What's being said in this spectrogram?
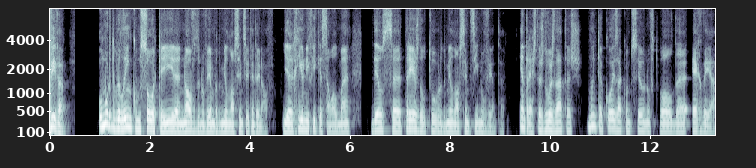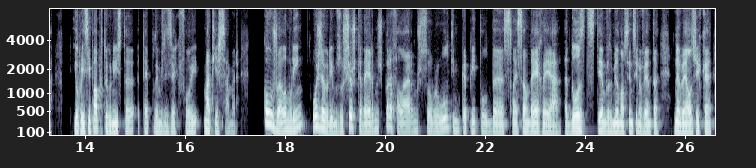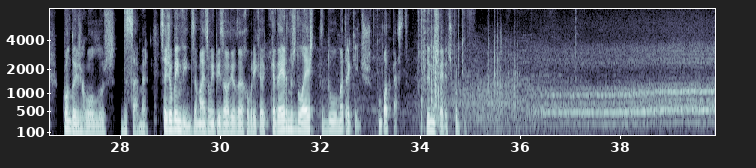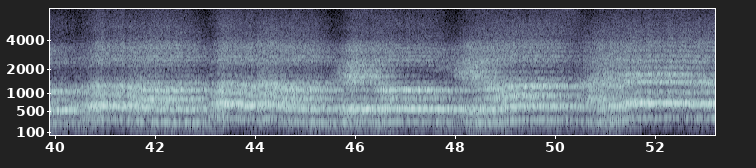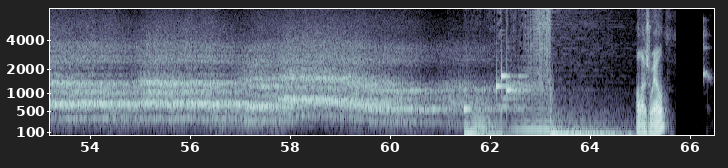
Viva! O muro de Berlim começou a cair a 9 de novembro de 1989 e a reunificação alemã deu-se a 3 de outubro de 1990. Entre estas duas datas, muita coisa aconteceu no futebol da RDA e o principal protagonista, até podemos dizer que foi Matthias Sammer. Com o Joel Amorim, hoje abrimos os seus cadernos para falarmos sobre o último capítulo da seleção da RDA, a 12 de setembro de 1990, na Bélgica, com dois golos de Summer. Sejam bem-vindos a mais um episódio da rubrica Cadernos de Leste do Matraquilhos, um podcast do Hemisfério Desportivo. Joel.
